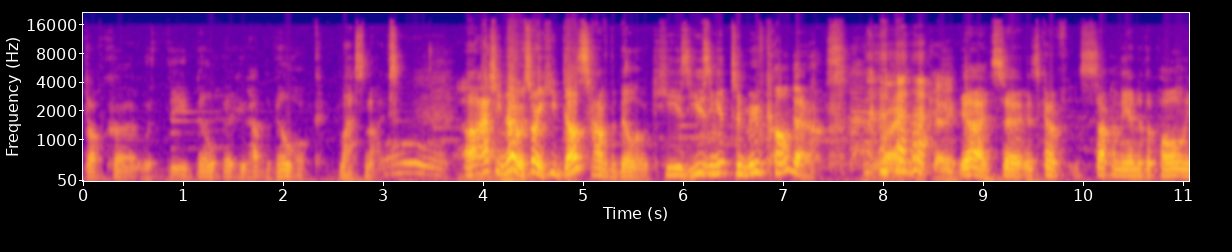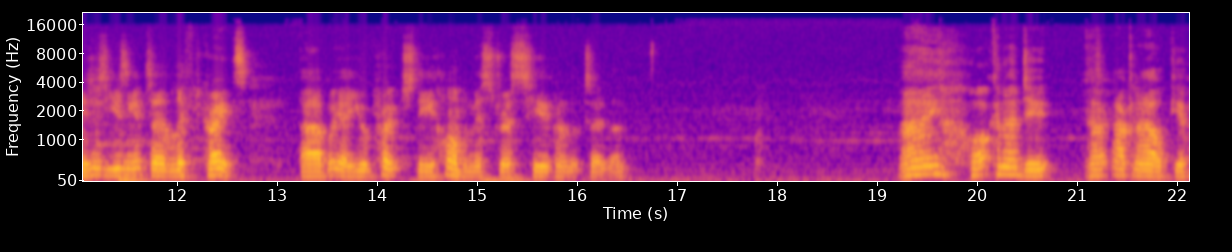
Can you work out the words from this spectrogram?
docker with the bill uh, who had the bill hook last night. Uh, actually, no. Sorry, he does have the bill hook. He is using it to move cargo. Right, okay. yeah, it's uh, it's kind of stuck on the end of the pole, and he's just using it to lift crates. Uh, but yeah, you approach the harbour mistress, who kind of looks over them. Aye, what can I do? How, how can I help you?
